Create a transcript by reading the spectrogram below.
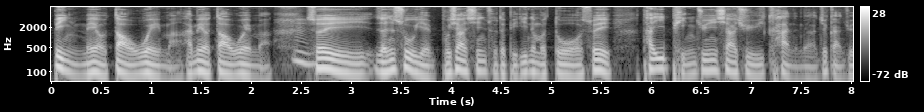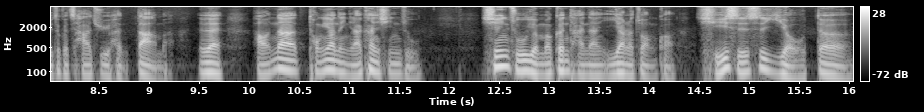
并没有到位嘛，还没有到位嘛，嗯所以人数也不像新竹的比例那么多，所以它一平均下去一看，怎么样就感觉这个差距很大嘛，对不对？好，那同样的你来看新竹，新竹有没有跟台南一样的状况？其实是有的，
